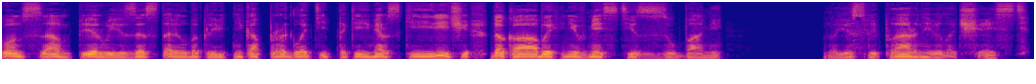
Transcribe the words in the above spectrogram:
он сам первый заставил бы клеветника проглотить такие мерзкие речи, да кабы не вместе с зубами. Но если парня вела честь,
